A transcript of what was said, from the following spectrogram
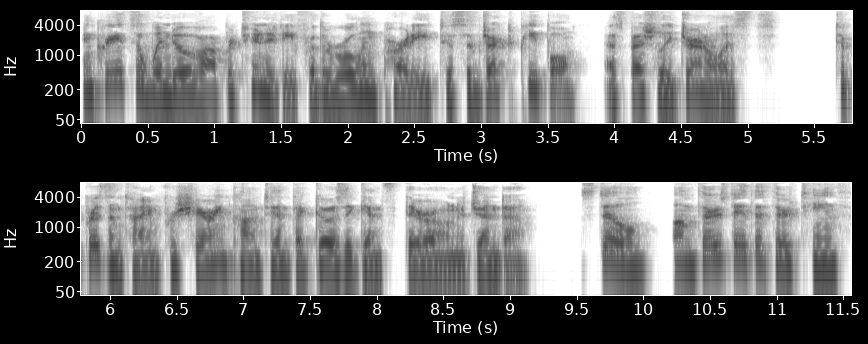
and creates a window of opportunity for the ruling party to subject people, especially journalists, to prison time for sharing content that goes against their own agenda. Still, on Thursday the 13th,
